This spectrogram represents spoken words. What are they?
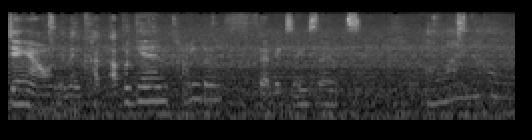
down and then cut up again, kind of, if that makes any sense. Oh, I know.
